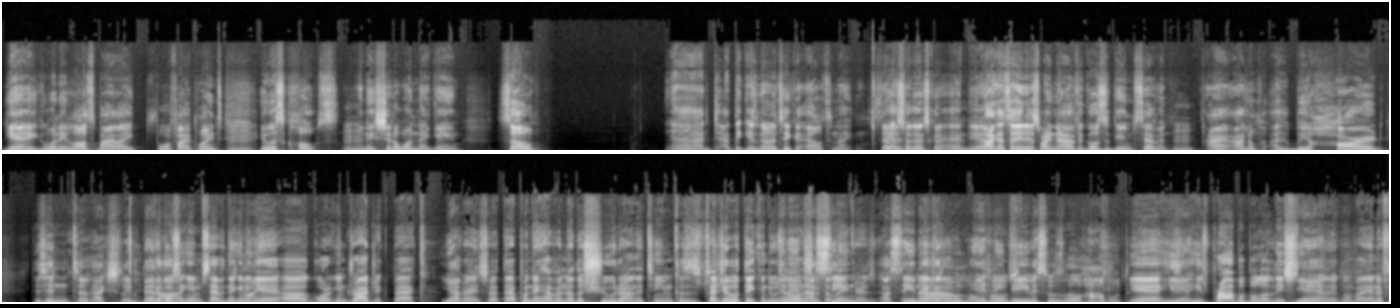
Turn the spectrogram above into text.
Yeah, they, when they lost by like four or five points, Mm-hmm. it was close, and they should have won that game. So, yeah, I, I think he's gonna take an L tonight. Seven, Yeah. So then it's gonna end. Yeah. but I can tell you this right now: if it goes to Game 7 Mm-hmm. I I don't. It'll be a hard decision to actually bet if it goes to. Game Seven, they're gonna get uh, Goran Dragic back. Yeah, Right. So at that point, they have another shooter on the team because essentially what they can do is and then I outshoot the seen, Lakers. I seen um, Anthony post. Davis was a little hobbled. Yeah, he's Yeah. he's probable at least. You Yeah. know, they're going by NFL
